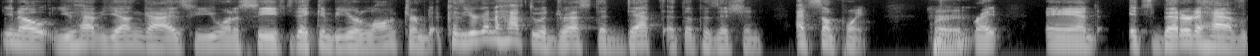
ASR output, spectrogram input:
you know you have young guys who you want to see if they can be your long term because you're going to have to address the depth at the position at some point, right? Right. And it's better to have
